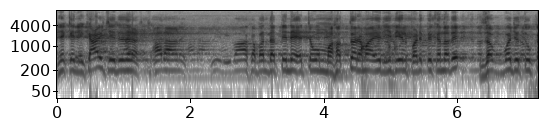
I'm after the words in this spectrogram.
നിനക്ക് നിക്കായ് ചെയ്തു തരാൻ അതാണ് ഈ വിവാഹ ബന്ധത്തിന്റെ ഏറ്റവും മഹത്തരമായ രീതിയിൽ പഠിപ്പിക്കുന്നത് സവ്വജ്തുക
